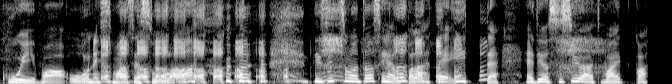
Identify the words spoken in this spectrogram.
kuivaa uunissa, vaan se sulaa. niin sitten sulla on tosi helppo lähteä itse, että jos sä syöt vaikka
